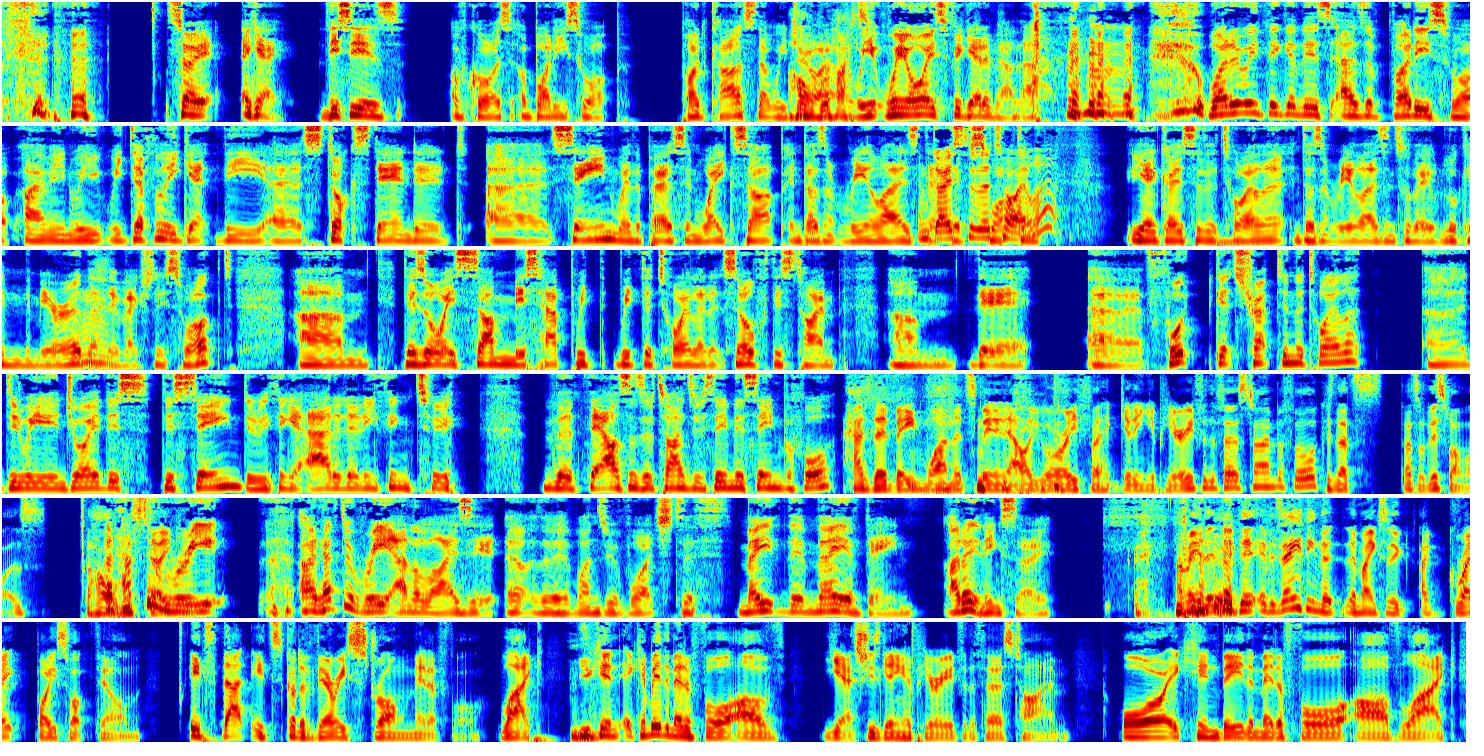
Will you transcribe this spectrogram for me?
yeah. so okay, this is of course a body swap podcast that we do. Oh, right. we we always forget about that. what do we think of this as a body swap? I mean, we we definitely get the uh, stock standard uh, scene where the person wakes up and doesn't realize And that goes to the swapped and- toilet. yeah, goes to the toilet and doesn't realize until they look in the mirror Mm. that they've actually swapped. Um, there's always some mishap with, with the toilet itself. This time, um, their uh, foot gets trapped in the toilet. Uh, did we enjoy this this scene? Did we think it added anything to the thousands of times we've seen this scene before? Has there been one that's been an allegory for getting your period for the first time before? Because that's that's what this one was. The whole I'd have mistake. to re. I'd have to reanalyze it. Uh, the ones we've watched. To, may there may have been. I don't think so. I mean, if, there- if there's anything that, that makes it a, a great body swap film, it's that it's got a very strong metaphor. Like you can, it can be the metaphor of yes, she's getting her period for the first time, or it can be the metaphor of like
